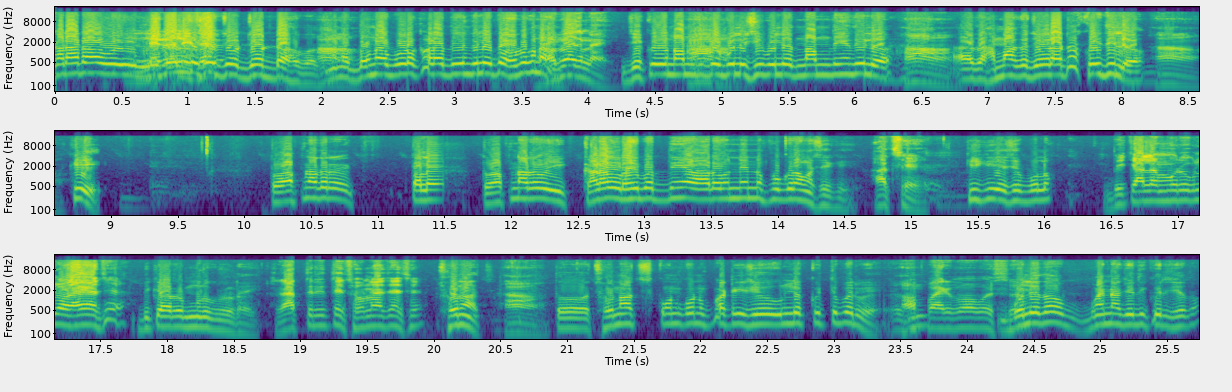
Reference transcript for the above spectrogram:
কাড়াটা ওই লেভেল দেখে জোরটা হবে। মানে দমে বড় কাড়া দিয়ে দিলে তো হবে না হবে নাই? যে কেউ নাম দিতে বলেছি বলে নাম দিয়ে দিল হ্যাঁ। আর আমাকে জোড়াটা কই দিল? হ্যাঁ। কি? তো আপনাদের তাহলে তো আপনার ওই কাড়া বাদ দিয়ে আর অন্যান্য প্রোগ্রাম আছে কি? আছে। কি কি আছে বলো? বিকালে মুরুগ লড়াই আছে? বিকার মুরগ লড়াই। রাত্রিতে ছৌ নাচ আছে? ছৌ নাচ? হ্যাঁ। তো ছৌ নাচ কোন কোন পার্টি উল্লেখ করতে পারবে? হ্যাঁ পারব অবশ্যই। বলে দাও মাইনা যদি করেছে তো।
